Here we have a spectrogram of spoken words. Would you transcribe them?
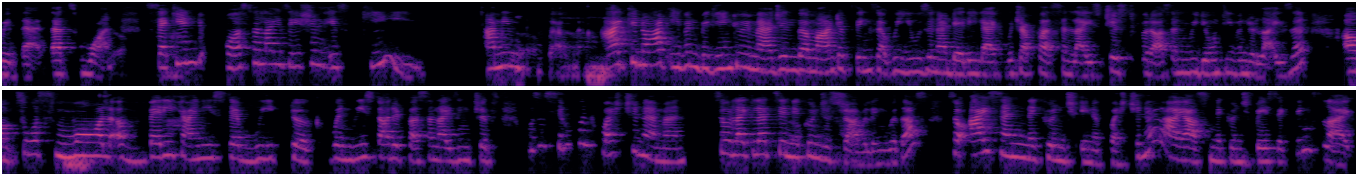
with that. That's one. Second, personalization is key. I mean, I cannot even begin to imagine the amount of things that we use in our daily life which are personalized just for us and we don't even realize it. Um, so, a small, a very tiny step we took when we started personalizing trips was a simple questionnaire, man. So, like, let's say Nikunj is traveling with us. So, I send Nikunj in a questionnaire. I ask Nikunj basic things like,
